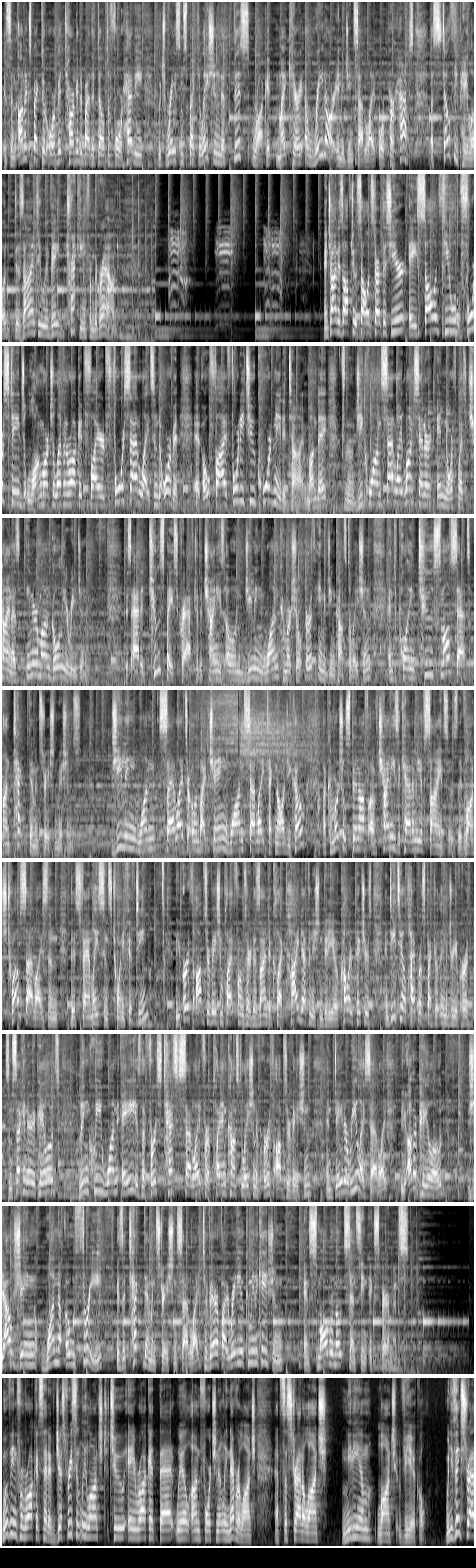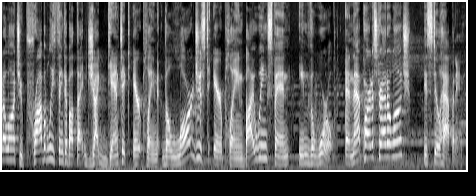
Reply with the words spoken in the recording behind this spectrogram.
It's an unexpected orbit targeted by the Delta IV Heavy, which raised some speculation that this rocket might carry a radar imaging satellite or perhaps a stealthy payload designed to evade tracking from the ground. And China's off to a solid start this year. A solid-fueled four-stage Long March 11 rocket fired four satellites into orbit at 0542 coordinated time Monday from the Jiuquan Satellite Launch Center in northwest China's Inner Mongolia region. This added two spacecraft to the Chinese-owned Jilin-1 commercial Earth imaging constellation and deploying two small sats on tech demonstration missions. Jilin 1 satellites are owned by Chang Guang Satellite Technology Co., a commercial spin-off of Chinese Academy of Sciences. They've launched 12 satellites in this family since 2015. The Earth observation platforms are designed to collect high-definition video, colored pictures, and detailed hyperspectral imagery of Earth. Some secondary payloads. Lingque 1A is the first test satellite for a planned constellation of Earth observation and data relay satellite. The other payload, Xiaoxiang 103, is a tech demonstration satellite to verify radio communication and small remote sensing experiments. Moving from rockets that have just recently launched to a rocket that will unfortunately never launch, that's the Stratolaunch Medium Launch Vehicle. When you think Stratolaunch, you probably think about that gigantic airplane, the largest airplane by wingspan in the world. And that part of Stratolaunch is still happening.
